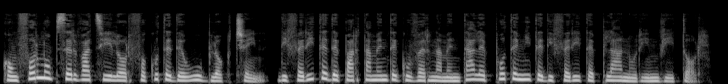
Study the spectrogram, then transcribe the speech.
Conform observațiilor făcute de U-Blockchain, diferite departamente guvernamentale pot emite diferite planuri în viitor.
